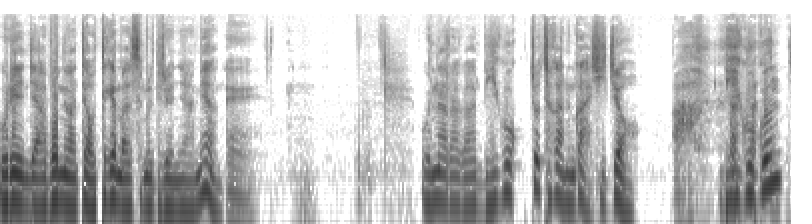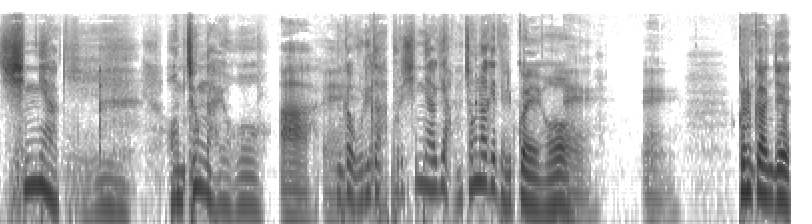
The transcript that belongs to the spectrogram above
우리 이제 아버님한테 어떻게 말씀을 드렸냐면 네. 우리나라가 미국 쫓아가는 거 아시죠? 아, 미국은 심리학이 엄청나요. 아, 예. 그러니까 우리도 앞으로 심리학이 엄청나게 될 거예요. 예. 예. 그러니까 이제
